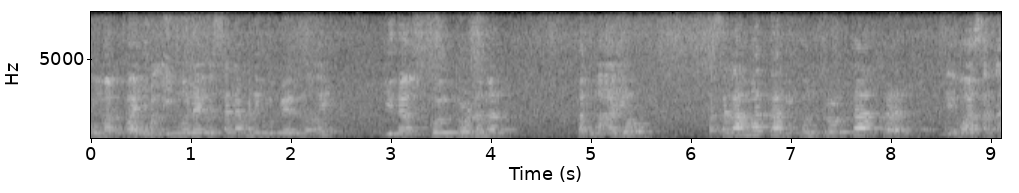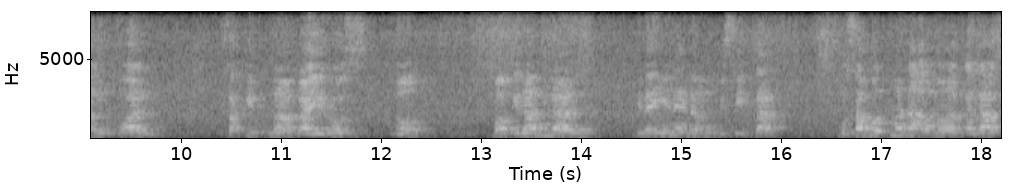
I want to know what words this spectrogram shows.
mo magpa niya ingon na usa naman ng gobyerno ay ginag-control naman pag maayo. Pasalamat ka gi-control ta para maiwasan ang kwan sakit na virus, no? Mao kinahanglan hinahinay na mo bisita. Musabot man na ang mga kalag.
